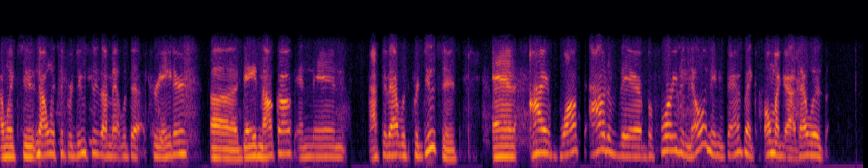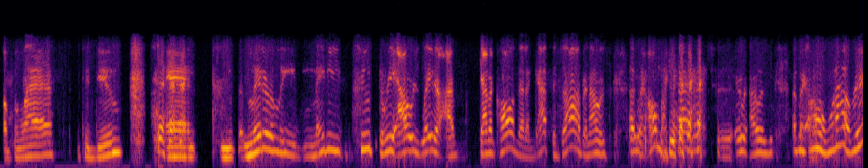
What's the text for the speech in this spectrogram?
I went to no, I went to producers. I met with the creator, uh, Dave Malkoff, and then after that was producers. And I walked out of there before even knowing anything. I was like, oh my God, that was a blast to do. and literally, maybe two, three hours later, I got a call that I got the job, and I was, I was like, oh my god, it, I was, I was like, oh wow, really?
